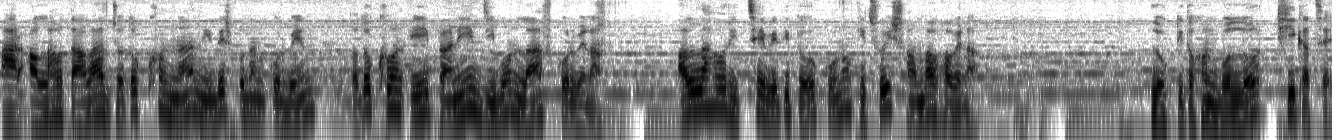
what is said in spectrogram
আর আল্লাহ তাআলা যতক্ষণ না নির্দেশ প্রদান করবেন, ততক্ষণ এই প্রাণী জীবন লাভ করবে না। আল্লাহর ইচ্ছে ব্যতীত কোনো কিছুই সম্ভব হবে না। লোকটি তখন বলল, ঠিক আছে।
